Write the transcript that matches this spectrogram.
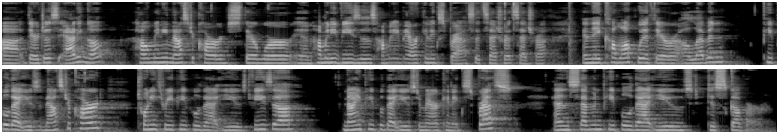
uh, they're just adding up how many MasterCards there were and how many Visas, how many American Express, etc., etc. And they come up with there are 11 people that use MasterCard, 23 people that used Visa, 9 people that used American Express, and 7 people that used Discover.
